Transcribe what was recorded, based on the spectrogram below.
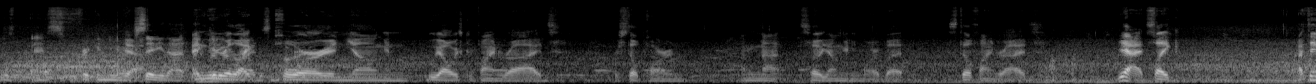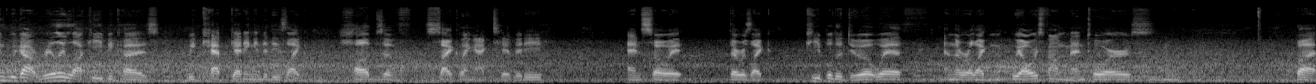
There's, and it's freaking New York Yeah. City that And we were like poor and young, and we always could find rides. We're still poor. And I'm not so young anymore, but still find rides. Yeah, it's like I think we got really lucky because we kept getting into these like hubs of cycling activity, and so it there was like people to do it with, and there were like we always found mentors. But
